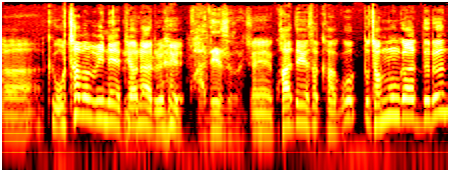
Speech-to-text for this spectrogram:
어, 그 오차범위의 변화를 과대해서 가지고. 예, 과대 해석하고 또 전문가들은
